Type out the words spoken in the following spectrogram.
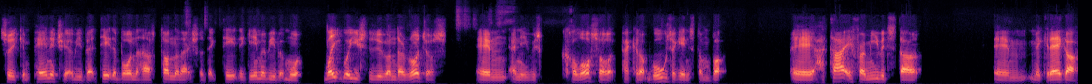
so he can penetrate a wee bit, take the ball in the half turn, and actually dictate the game a wee bit more, like what he used to do under Rodgers. Um, and he was colossal at picking up goals against them. But uh, Hatate for me would start um, McGregor,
